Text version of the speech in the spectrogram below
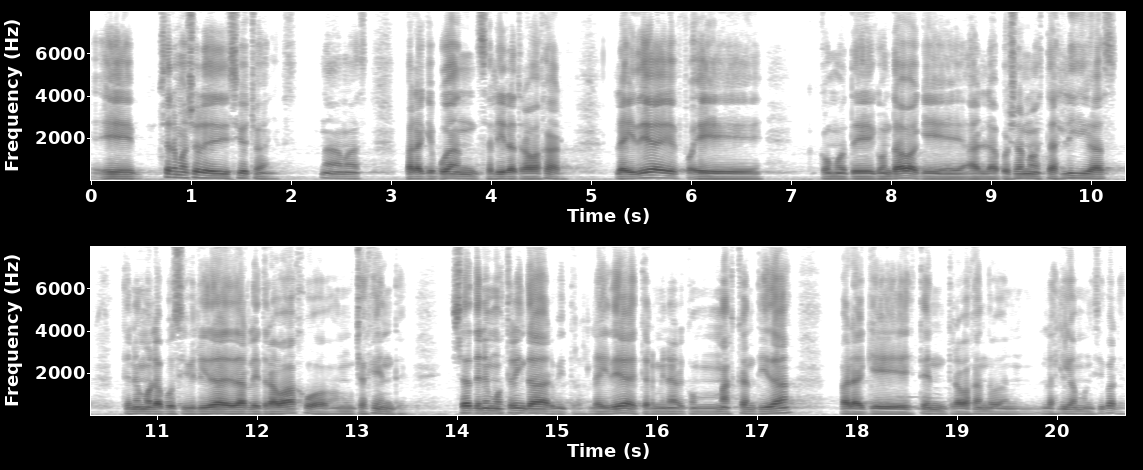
Eh, ser mayores de 18 años, nada más, para que puedan salir a trabajar. La idea es, eh, como te contaba, que al apoyarnos estas ligas, tenemos la posibilidad de darle trabajo a mucha gente. Ya tenemos 30 árbitros, la idea es terminar con más cantidad para que estén trabajando en las ligas municipales.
